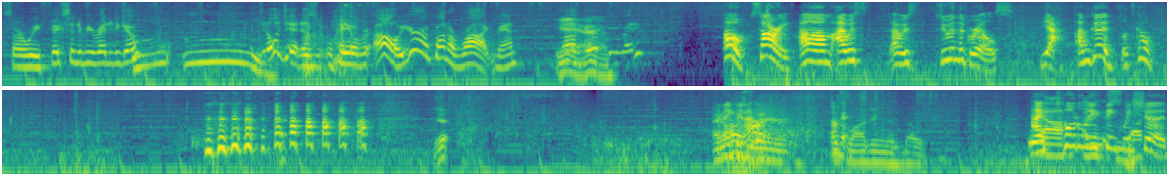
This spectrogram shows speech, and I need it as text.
So are we fixing to be ready to go? Ooh, ooh. Diligent is way over. Oh, you're up on a rock, man. Yeah, Bob, I you're- am. you ready? Oh, sorry. Um, I was I was doing the grills. Yeah, I'm good. Let's go. Yep. Can I I know get how out? we're Okay. dislodging this boat. Yeah, I totally it's think, we stuck. should.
